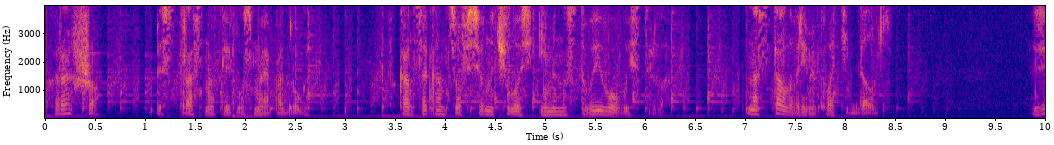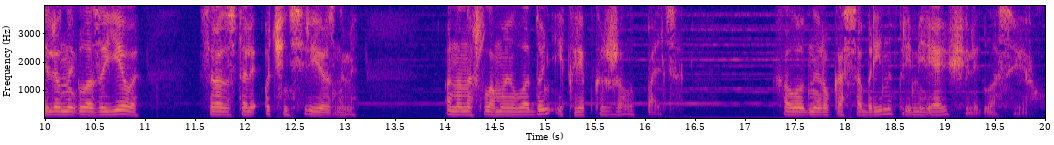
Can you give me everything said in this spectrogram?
«Хорошо», — бесстрастно откликнулась моя подруга. В конце концов, все началось именно с твоего выстрела. Настало время платить долги. Зеленые глаза Евы сразу стали очень серьезными. Она нашла мою ладонь и крепко сжала пальцы. Холодная рука Сабрины, примиряющая, легла сверху.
